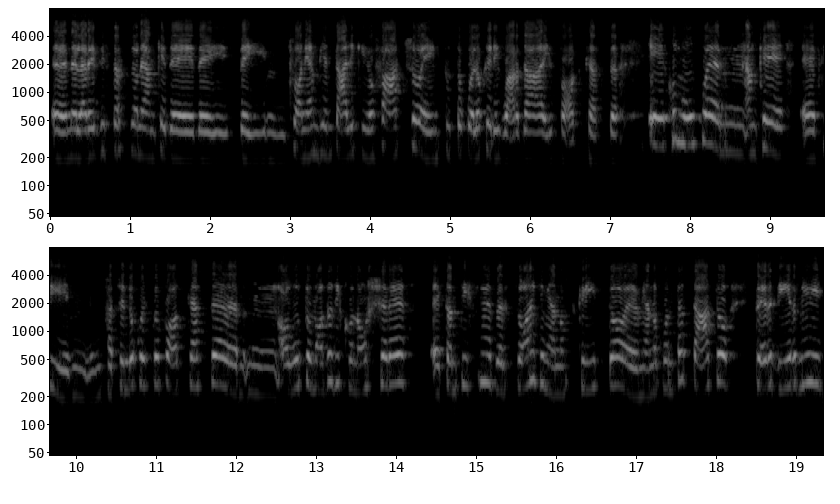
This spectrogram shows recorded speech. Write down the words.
eh, nella registrazione anche dei, dei, dei, suoni ambientali che io faccio e in tutto quello che riguarda il podcast. E comunque mh, anche eh, sì, mh, facendo questo podcast mh, ho avuto modo di conoscere eh, tantissime persone che mi hanno scritto e mi hanno contattato per dirmi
